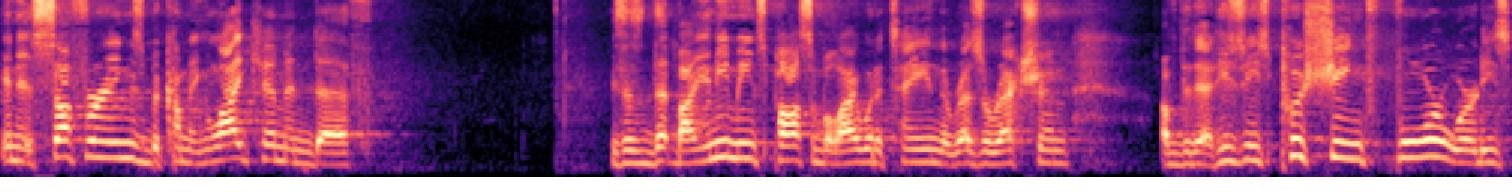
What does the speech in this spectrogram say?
in his sufferings, becoming like him in death. He says that by any means possible I would attain the resurrection of the dead. He's, he's pushing forward, he's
